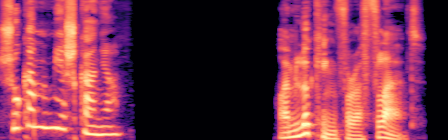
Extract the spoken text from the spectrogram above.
Szukam mieszkania. I'm looking for a flat.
